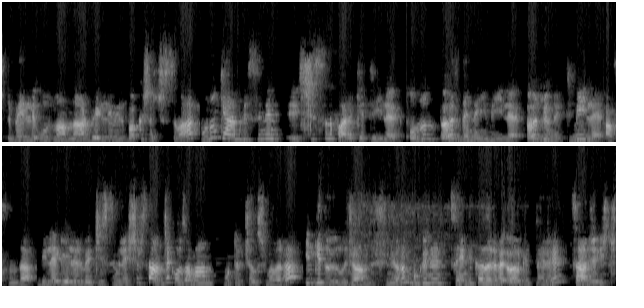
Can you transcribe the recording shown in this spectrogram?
işte belli uzmanlar, belli bir bakış açısı var. Bunun kendisinin işçi sınıf hareketiyle, onun öz deneyimiyle, öz yönetimiyle aslında dile gelir ve cisimleşirse ancak o zaman bu tür çalışmalara ilgi duyulacağını düşünüyorum. Bugünün sendikaları ve örgütleri sadece işçi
